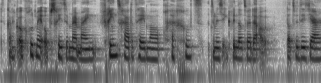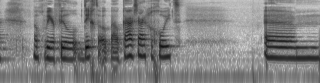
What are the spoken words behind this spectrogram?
daar kan ik ook goed mee opschieten. Met mijn vriend gaat het helemaal goed. Tenminste, ik vind dat we, de, dat we dit jaar nog weer veel dichter ook bij elkaar zijn gegroeid. Ehm,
